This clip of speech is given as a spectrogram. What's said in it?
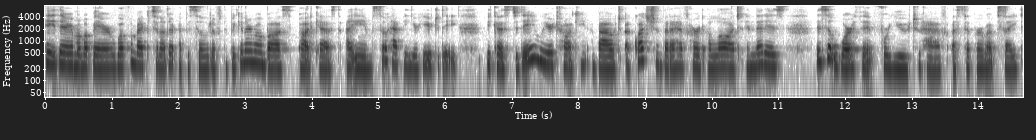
Hey there, Mama Bear. Welcome back to another episode of the Beginner Mom Boss podcast. I am so happy you're here today because today we are talking about a question that I have heard a lot, and that is Is it worth it for you to have a separate website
